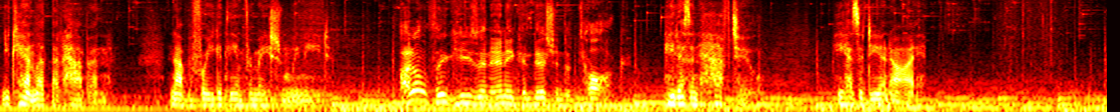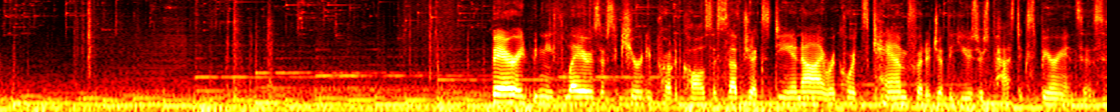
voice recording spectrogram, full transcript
You can't let that happen. Not before you get the information we need. I don't think he's in any condition to talk. He doesn't have to. He has a DNI. Buried beneath layers of security protocols, the subject's DNI records cam footage of the user's past experiences.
